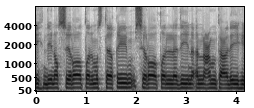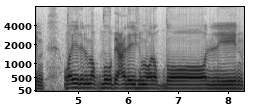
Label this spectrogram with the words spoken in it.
اهدنا الصراط المستقيم صراط الذين أنعمت عليهم غير المغضوب عليهم ولا الضالين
